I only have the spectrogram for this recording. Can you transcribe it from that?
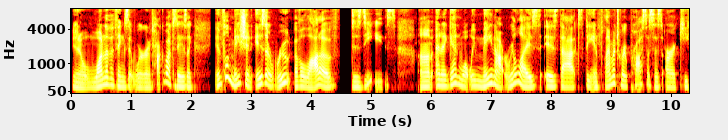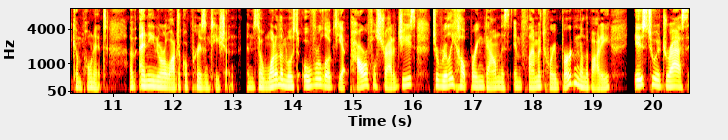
you know, one of the things that we're going to talk about today is like inflammation is a root of a lot of disease. Um, and again, what we may not realize is that the inflammatory processes are a key component of any neurological presentation. And so, one of the most overlooked yet powerful strategies to really help bring down this inflammatory burden on the body is to address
